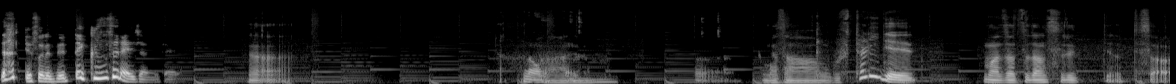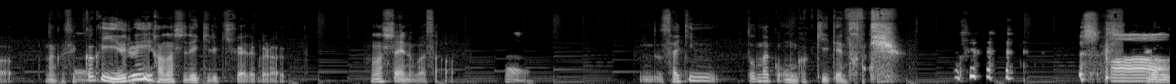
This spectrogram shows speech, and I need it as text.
な。だってそれ絶対崩せないじゃん、みたいな。ああな思ったまあまあさ僕二人で、まあ、雑談するってなってさなんかせっかくゆるい話できる機会だから話したいのがさうん。最近どんな音楽聴いてんのっていう。あ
